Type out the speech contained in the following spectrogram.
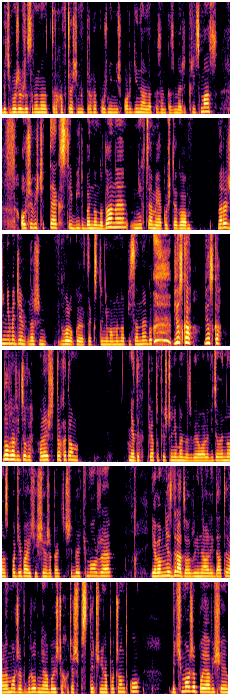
Być może wrzucona trochę wcześniej lub trochę później niż oryginalna piosenka z Merry Christmas. Oczywiście tekst i beat będą dodane. Nie chcemy jakoś tego. Na razie nie będzie. Znaczy, w ogóle tekstu nie mamy napisanego. Wioska! Wioska! Dobra, widzowie, ale jeszcze trochę tam. Nie, tych kwiatów jeszcze nie będę zbierał, ale widzowie, no spodziewajcie się, że praktycznie być może. Ja wam nie zdradzę oryginalnej daty, ale może w grudniu albo jeszcze chociaż w styczniu na początku. Być może pojawi się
